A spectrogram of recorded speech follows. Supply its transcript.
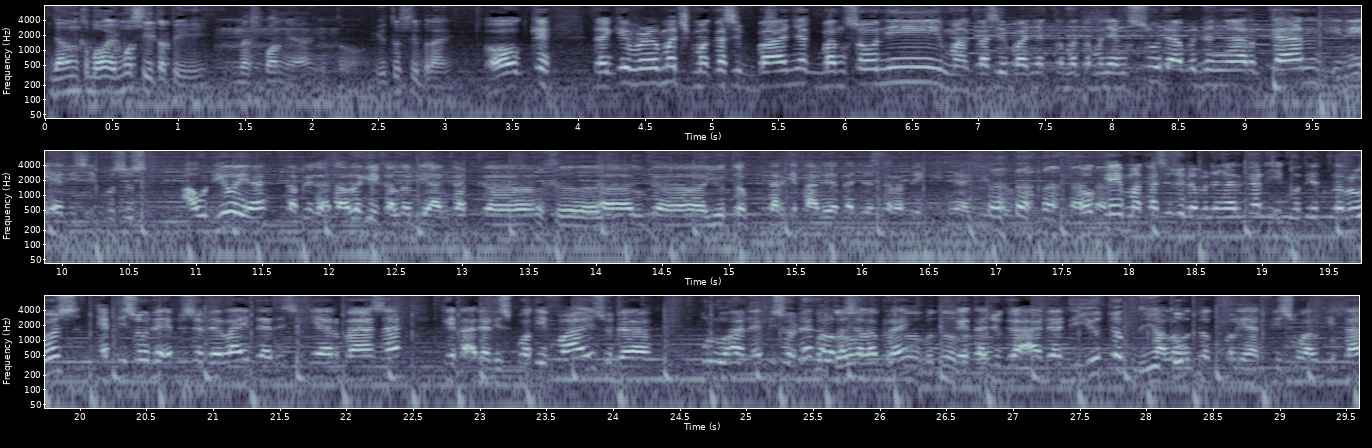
jangan kebawa emosi tapi Hmm. responnya gitu. Itu sih Bray. Oke, thank you very much. Makasih banyak Bang Sony. Makasih banyak teman-teman yang sudah mendengarkan. Ini edisi khusus audio ya, tapi nggak tahu lagi kalau diangkat ke Ke eh, ke YouTube. Ntar kita lihat aja strateginya gitu. Oke, makasih sudah mendengarkan. Ikuti terus episode-episode lain dari Sikiar Bahasa. Kita ada di Spotify, sudah puluhan episode kalau nggak Betul, salah, Bray. betul, betul, Kita betul. juga ada di YouTube, Di kalau YouTube. untuk melihat visual kita.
